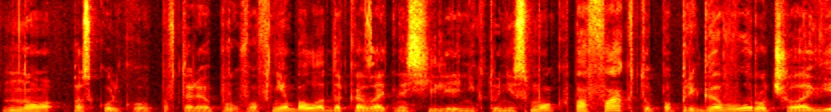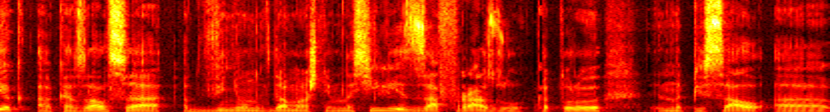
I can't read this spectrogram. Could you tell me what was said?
Но поскольку, повторяю, пруфов не было, доказать насилие никто не смог, по факту, по приговору, приговору человек оказался обвинен в домашнем насилии за фразу, которую написал э,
